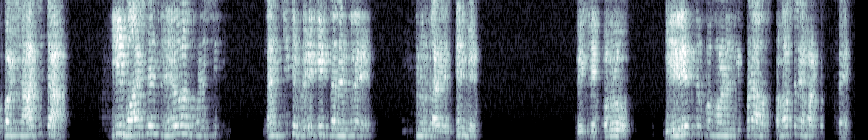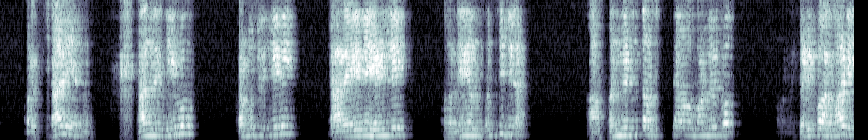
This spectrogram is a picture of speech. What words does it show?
ಒಬ್ಬ ಶಾಸಕ ಈ ಭಾಷೆಯನ್ನು ನೇರವಾಗಿ ಬಳಸಿ ಲಂಚಕ್ಕೆ ಬೇಡಿಕೆ ಇಡ್ತಾನೆ ಅಂದ್ರೆ ಉದಾಹರಣೆ ಏನ್ ಬೇಕು ಅವರು ಏನೇ ತಪ್ಪ ಮಾಡಿದ್ರು ಕೂಡ ಅವ್ರು ಸಮರ್ಥನೆ ಮಾಡ್ಕೊಡ್ತಾರೆ ಅವರ ಚಾಳಿ ಅದು. ಆದ್ರೆ ನೀವು ಪ್ರಬುದ್ಧರಿದ್ದೀರಿ ಯಾರೇ ಏನೇ ಹೇಳಲಿ ಅವನ್ನೇ ಬಂಧಿಸಿದ್ದೀರ ಆ ಬಂಧನದಿಂದ ಅವ್ರು ಶಿಕ್ಷೆ ಮಾಡಬೇಕು. ಗಡಿಪಾರು ಮಾಡಿ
